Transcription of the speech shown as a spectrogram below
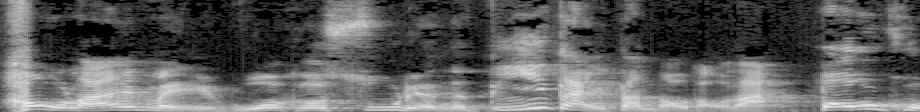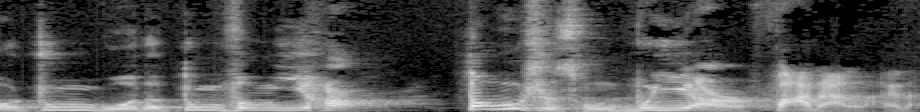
后来美国和苏联的第一代弹道导弹，包括中国的东风一号，都是从 V 二发展来的。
